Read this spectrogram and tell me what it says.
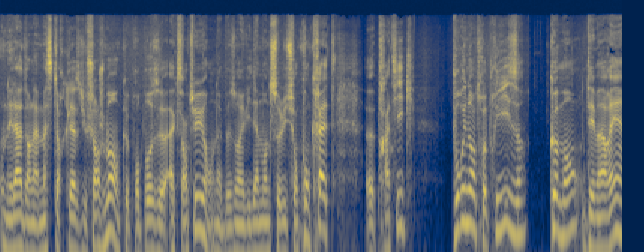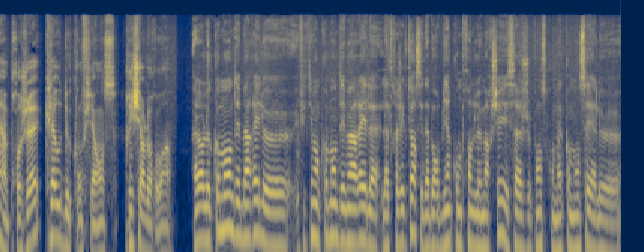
on est là dans la masterclass du changement que propose Accenture. On a besoin évidemment de solutions concrètes pratiques. Pour une entreprise comment démarrer un projet cloud de confiance? Richard Leroy alors, le comment démarrer le, effectivement, comment démarrer la, trajectoire, c'est d'abord bien comprendre le marché, et ça, je pense qu'on a commencé à le,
